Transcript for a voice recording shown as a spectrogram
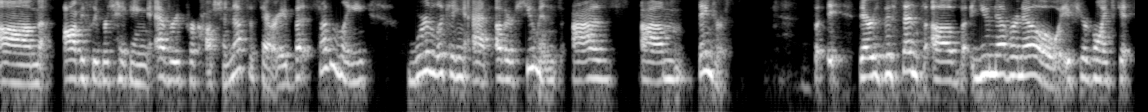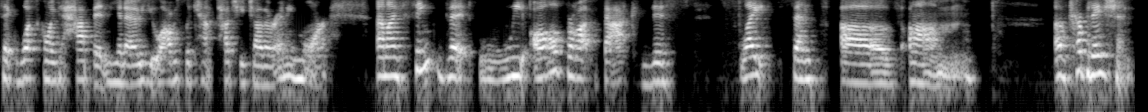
Um, obviously, we're taking every precaution necessary, but suddenly we're looking at other humans as um, dangerous. So it, there's this sense of you never know if you're going to get sick, what's going to happen. You know, you obviously can't touch each other anymore. And I think that we all brought back this slight sense of um, of trepidation.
